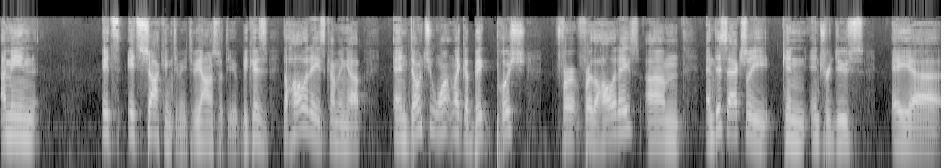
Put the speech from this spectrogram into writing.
I mean, it's it's shocking to me to be honest with you because the holidays coming up, and don't you want like a big push for for the holidays? Um, and this actually can introduce a uh,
